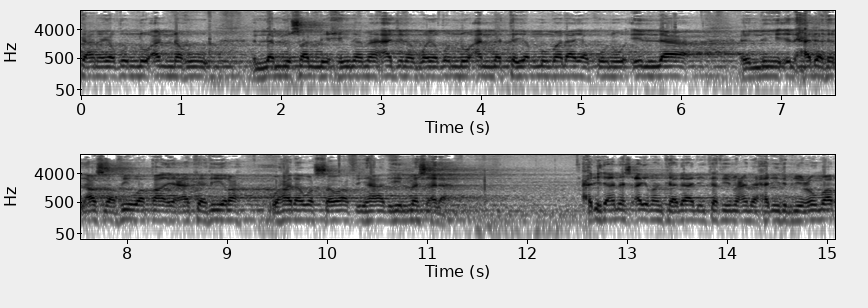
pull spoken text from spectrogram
كان يظن أنه لم يصلي حينما أجنب ويظن أن التيمم لا يكون إلا للحدث الأصغر في وقائع كثيرة وهذا هو الصواب في هذه المسألة. حديث أنس أيضا كذلك في معنى حديث ابن عمر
